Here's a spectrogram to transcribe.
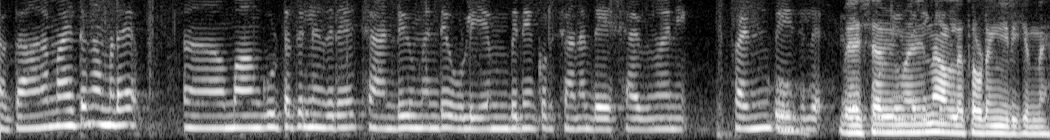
പ്രധാനമായിട്ട് നമ്മുടെ മാങ്കൂട്ടത്തിനെതിരെ മാങ്കൂട്ടത്തിനെതിരെ ചാണ്ടിയുമ്മന്റെ ഒളിയമ്പിനെ കുറിച്ചാണ് ദേശാഭിമാനി ഫ്രണ്ട് പേജിൽ ദേശാഭിമാനി നാളെ തുടങ്ങിയിരിക്കുന്നത്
